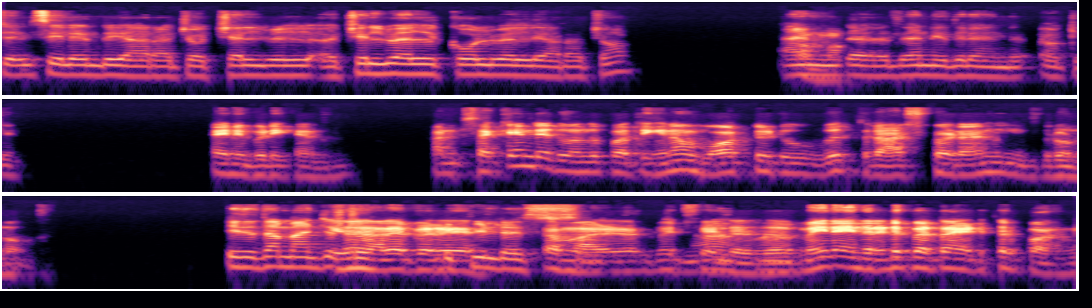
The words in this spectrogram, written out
செல்சில இருந்து யாராச்சும் செல்வில் சில்வெல் கோல்வெல் யாராச்சும் அண்ட் தென் இதுல இருந்து okay anybody can and second இது வந்து பாத்தீங்கன்னா what to do with Rashford and Bruno இதுதான் மேன்செஸ்டர் நிறைய பேர் ஆமா மிட்ஃபீல்டர்ஸ் மெயினா இந்த ரெண்டு பேர் தான் எடுத்திருப்பாங்க.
